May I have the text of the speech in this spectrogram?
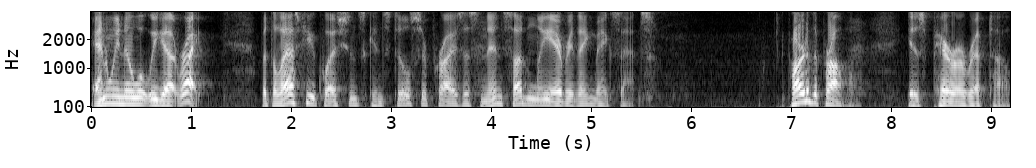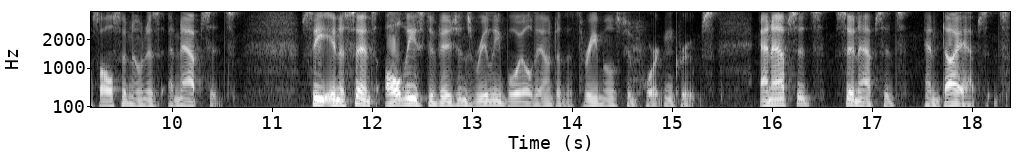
and we know what we got right. But the last few questions can still surprise us, and then suddenly everything makes sense. Part of the problem is parareptiles, also known as anapsids. See, in a sense, all these divisions really boil down to the three most important groups anapsids, synapsids, and diapsids.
